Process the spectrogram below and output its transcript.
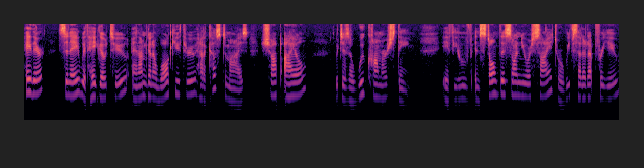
Hey there, Sine with HeyGo2 and I'm going to walk you through how to customize Shop Isle which is a WooCommerce theme. If you've installed this on your site or we've set it up for you,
